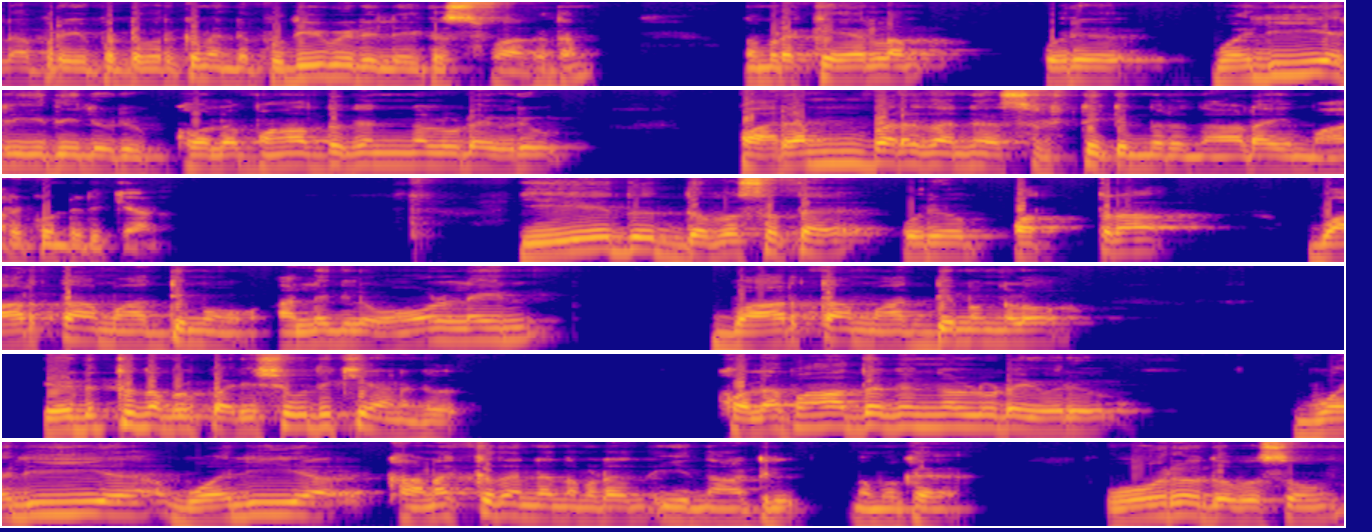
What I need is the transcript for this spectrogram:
എല്ലാ പ്രിയപ്പെട്ടവർക്കും എന്റെ പുതിയ വീഡിയോയിലേക്ക് സ്വാഗതം. നമ്മുടെ കേരളം ഒരു വലിയ രീതിയിൽ ഒരു കൊലപാതകങ്ങളുടെ ഒരു പരമ്പര തന്നെ സൃഷ്ടിക്കുന്ന ഒരു നാടായി മാറിക്കൊണ്ടിരിക്കുകയാണ്. ഏത് ദിവസത്തെ ഒരു പത്ര വാർത്താ മാധ്യമമോ അല്ലെങ്കിൽ ഓൺലൈൻ വാർത്താ മാധ്യമങ്ങളോ എടുത്ത് നമ്മൾ പരിശോധിക്കുകയാണെങ്കിൽ കൊലപാതകങ്ങളുടെ ഒരു വലിയ വലിയ കണക്ക് തന്നെ നമ്മുടെ ഈ നാട്ടിൽ നമുക്ക് ഓരോ ദിവസവും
